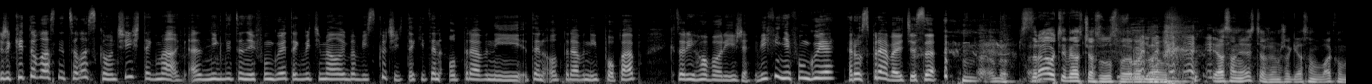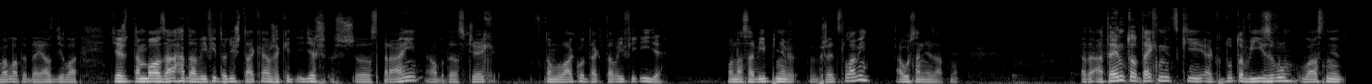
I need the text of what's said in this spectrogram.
že keď to vlastne celé skončíš, tak má, a nikdy to nefunguje, tak by ti malo iba vyskočiť taký ten otravný, ten otravný pop-up, ktorý hovorí, že Wi-Fi nefunguje, rozprávajte sa. Strávte viac času so svojou rodinou. Ja sa nesťažujem, však ja som vlakom veľa teda jazdila. Tiež tam bola záhada Wi-Fi totiž taká, že keď ideš z Prahy, alebo teda z Čech v tom vlaku, tak tá Wi-Fi ide. Ona sa vypne v Břeclavi a už sa nezapne. A, a tento technicky, ako túto výzvu, vlastne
